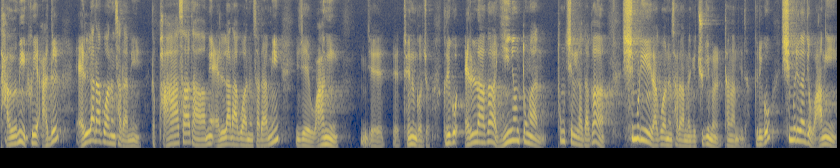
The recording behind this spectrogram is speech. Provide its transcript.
다음이 그의 아들 엘라라고 하는 사람이 그러니까 바사 다음에 엘라라고 하는 사람이 이제 왕이 이제 되는 거죠. 그리고 엘라가 2년 동안 통치를 하다가 시므리라고 하는 사람에게 죽임을 당합니다. 그리고 시므리가 이제 왕이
